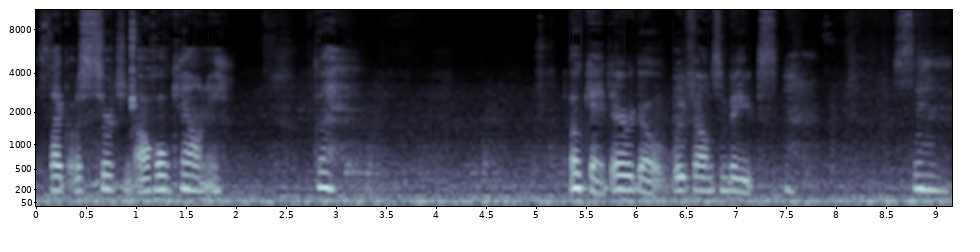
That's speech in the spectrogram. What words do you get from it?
It's like I was searching a whole county. Okay. Okay, there we go. We found some beats. Sim.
